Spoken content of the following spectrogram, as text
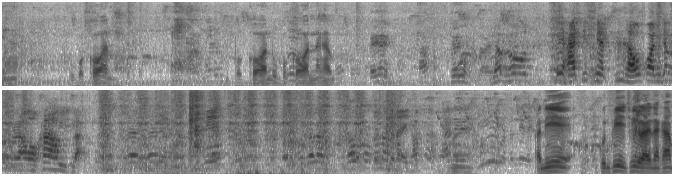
นี่ฮะอุป กรณ์ อุปกรณ์อุปกรณ์นะครับ เดี๋ยวเขาไปหาติดเน็ตคือเขาก่อนจะเอาข้าวอีกล่ะนี่อันนี้คุณพี่ชื่ออะไรนะครับ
